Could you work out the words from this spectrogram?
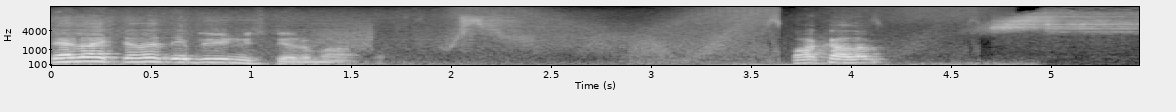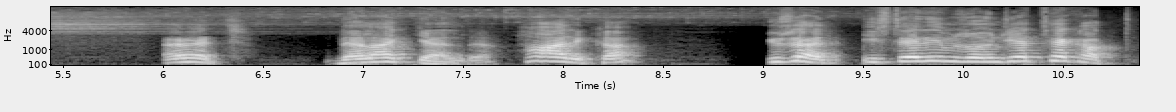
Delight ya da De Bruyne istiyorum abi. Bakalım. Evet. Delight geldi. Harika. Güzel. İstediğimiz oyuncuya tek attık.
